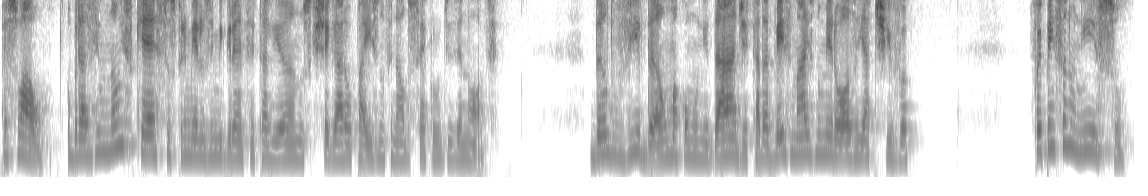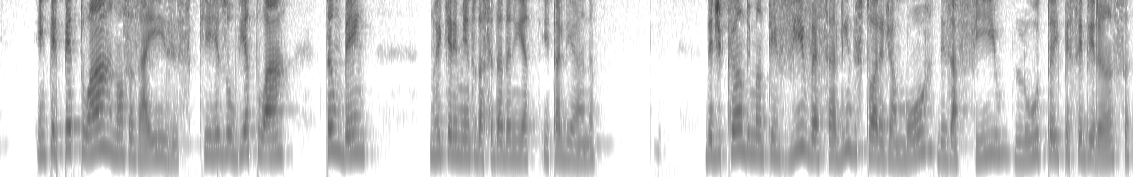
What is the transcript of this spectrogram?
Pessoal, o Brasil não esquece os primeiros imigrantes italianos que chegaram ao país no final do século XIX, dando vida a uma comunidade cada vez mais numerosa e ativa. Foi pensando nisso, em perpetuar nossas raízes, que resolvi atuar também no requerimento da cidadania italiana, dedicando e manter viva essa linda história de amor, desafio, luta e perseverança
